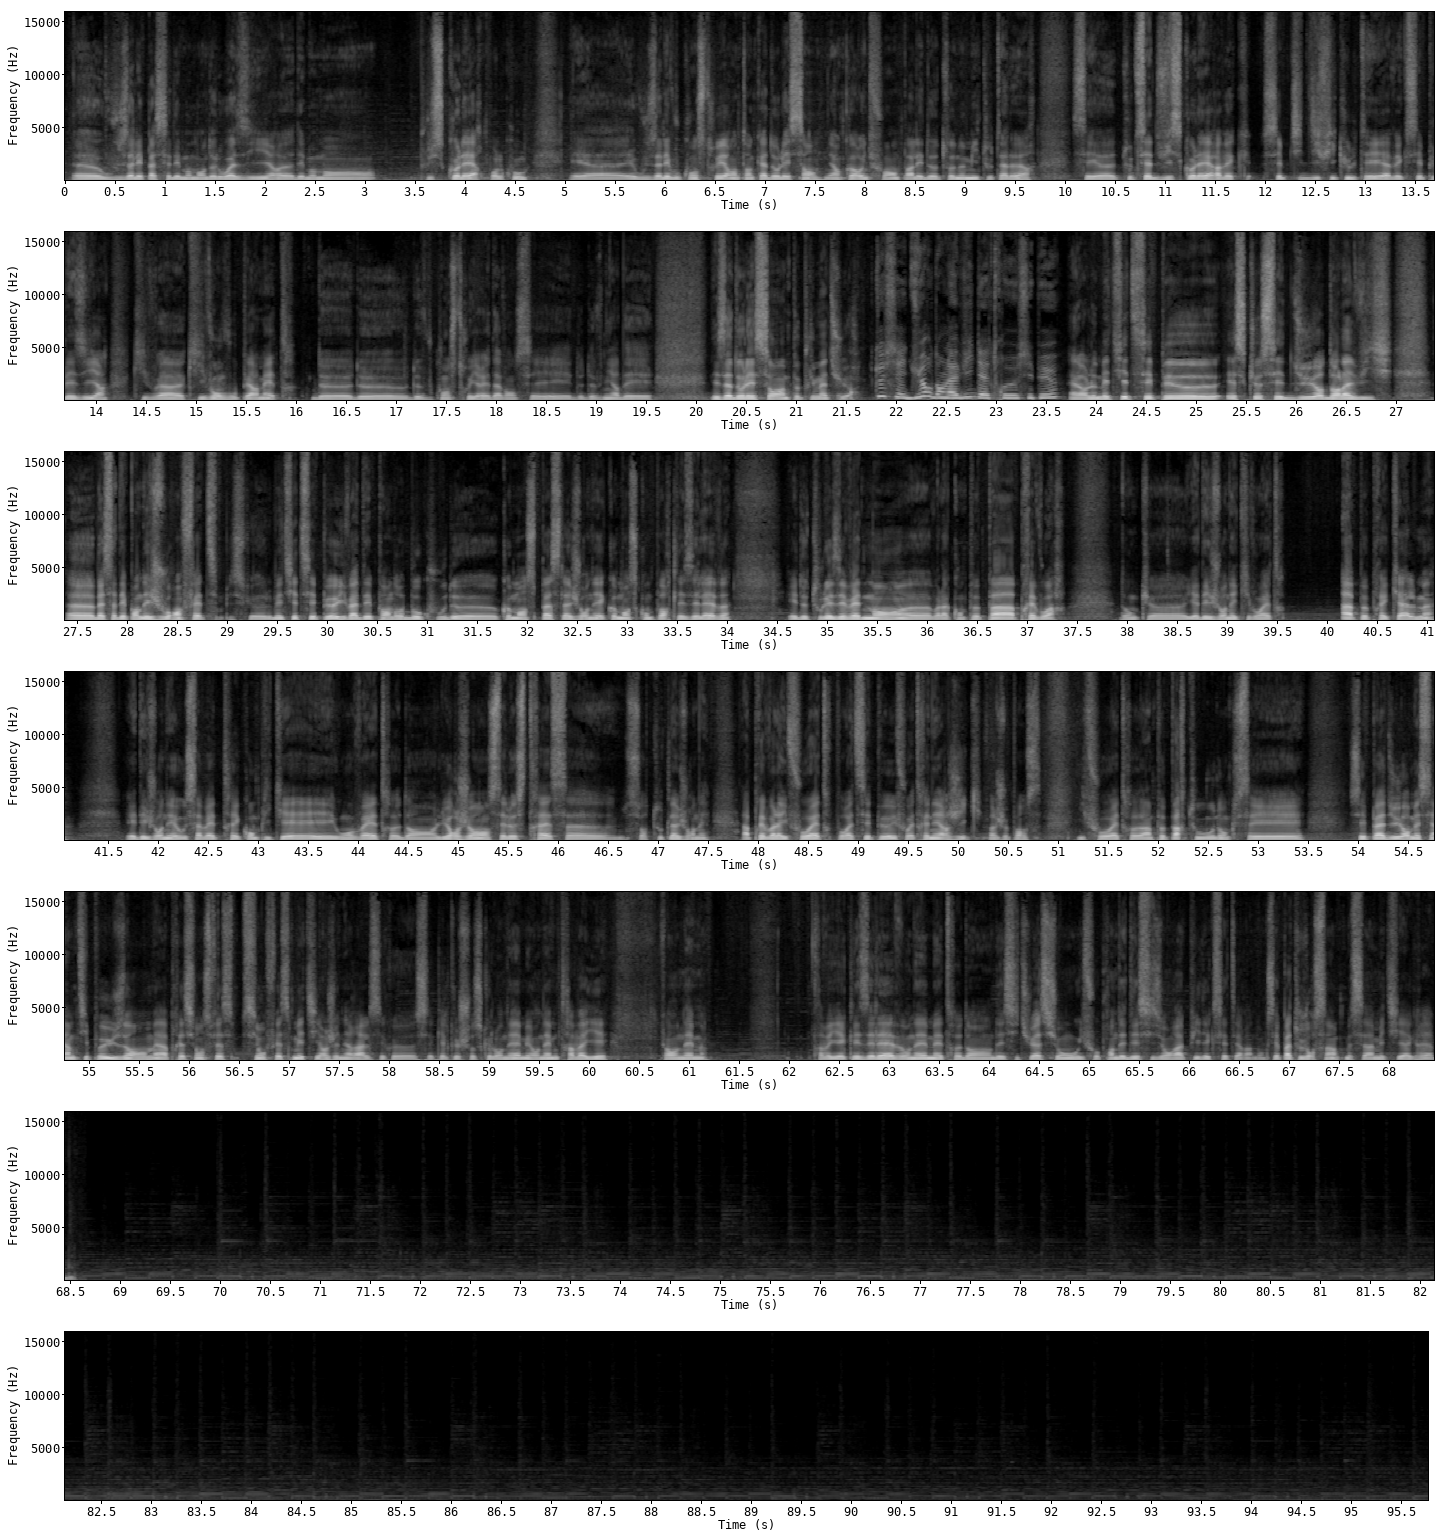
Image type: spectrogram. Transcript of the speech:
Euh, où vous allez passer des moments de loisirs, euh, des moments plus scolaire pour le coup, euh, et, vous allez vous construire en tant qu'adolescent. Et encore une fois, on parlait d'autonomie tout à l'heure, c'est euh, toute cette vie scolaire avec ses petites difficultés, avec ses plaisirs, qui, va, qui vont vous permettre de, de, vous construire et d'avancer et de devenir des, des, adolescents un peu plus matures. Est-ce que c'est dur dans la vie d'être CPE Alors le métier de CPE, est-ce que c'est dur dans la vie? Euh, ben, Ça dépend des jours en fait, puisque le métier de CPE, il va dépendre beaucoup de comment se passe la journée, comment se comportent les élèves et de tous les événements euh, voilà, qu'on ne peut pas prévoir. Donc euh, il y a des journées qui vont être à peu près calmes, et des journées où ça va être très compliqué et où on va être dans l'urgence et le stress euh, sur toute la journée. Après, voilà, il faut être, pour être CPE, il faut être énergique, enfin, je pense. Il faut être un peu partout, donc c'est. C'est pas dur, mais c'est un petit peu usant. Mais après, si on, se fait, si on fait ce métier en général, c'est que c'est quelque chose que l'on aime et on aime travailler. Enfin, on aime travailler avec les élèves, on aime être dans des situations où il faut prendre des décisions rapides, etc. Donc c'est pas toujours simple, mais c'est un métier agréable.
